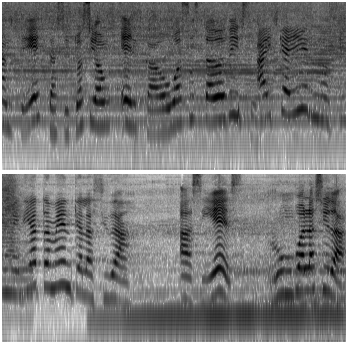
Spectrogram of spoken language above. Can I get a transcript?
Ante esta situación, el caobo asustado dice, Hay que irnos inmediatamente a la ciudad. Así es, rumbo a la ciudad.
